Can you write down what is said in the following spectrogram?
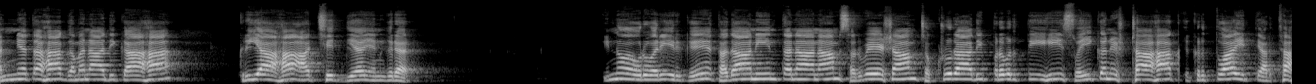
அந்நதா கமனாதிக்காக கிரியாக ஆச்சித்ய என்கிறார். இன்னும் ஒரு வரி இருக்கு. ததானீந்தனானாம் சர்வேஷாம் சக்ஷுராதி பிரவருத்தி ஸ்வைகனிஷ்டாக கிருத்வா இத்தியர்த்தா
